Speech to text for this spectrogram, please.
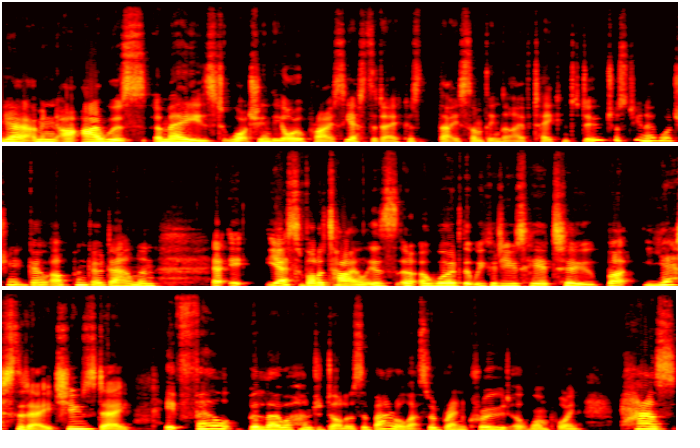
Yeah, I mean, I, I was amazed watching the oil price yesterday because that is something that I've taken to do. Just you know, watching it go up and go down, and uh, it, yes, volatile is a, a word that we could use here too. But yesterday, Tuesday, it fell below $100 a barrel. That's for Brent crude at one point. Has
